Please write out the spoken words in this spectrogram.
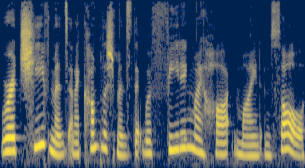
were achievements and accomplishments that were feeding my heart, mind, and soul.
